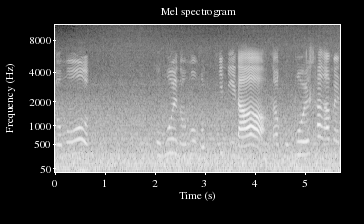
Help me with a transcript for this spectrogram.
너무 공모에 너무 멋집니다. 나 공모에 사람에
